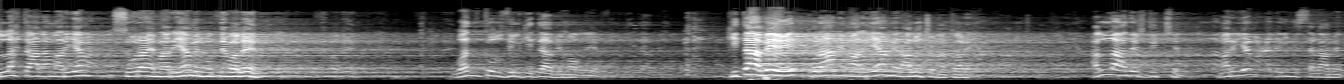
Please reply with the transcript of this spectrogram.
আল্লাহ তাআলা মারিয়াম, সূরায় মারিয়ামের মধ্যে বলেন কিতাবে মারিয়াম। কিতাবে কোরআনে মারিয়ামের আলোচনা করে। আল্লাহ আদেশ দিচ্ছেন, মারিয়াম আলাইহিস সালামের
